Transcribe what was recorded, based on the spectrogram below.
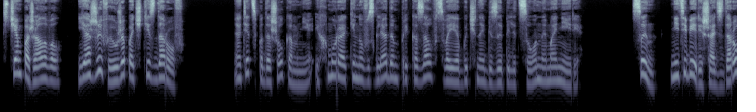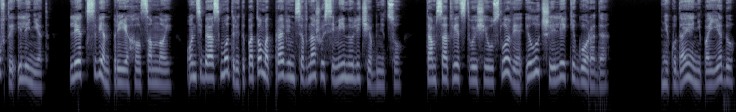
«С чем пожаловал? Я жив и уже почти здоров». Отец подошел ко мне и, хмуро окинув взглядом, приказал в своей обычной безапелляционной манере. «Сын, не тебе решать, здоров ты или нет. Лекс Вен приехал со мной. Он тебя осмотрит, и потом отправимся в нашу семейную лечебницу. Там соответствующие условия и лучшие леки города. Никуда я не поеду.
